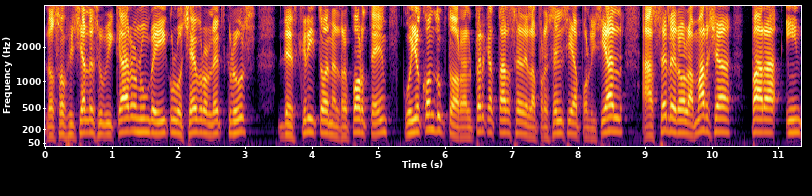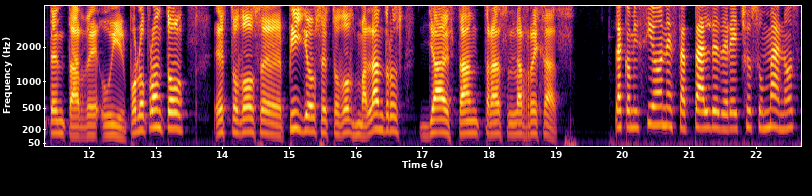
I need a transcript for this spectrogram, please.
los oficiales ubicaron un vehículo Chevrolet Cruz descrito en el reporte, cuyo conductor, al percatarse de la presencia policial, aceleró la marcha para intentar de huir. Por lo pronto, estos dos eh, pillos, estos dos malandros, ya están tras las rejas. La Comisión Estatal de Derechos Humanos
